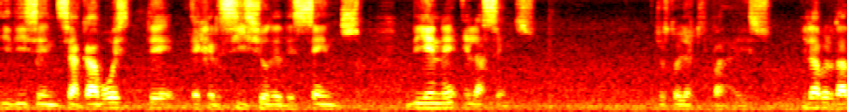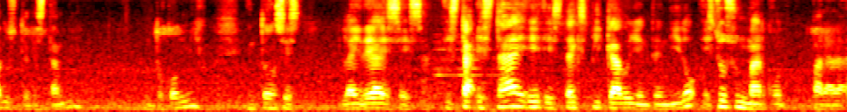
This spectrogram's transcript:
y dicen, se acabó este ejercicio de descenso, viene el ascenso. Yo estoy aquí para eso. Y la verdad, ustedes también, junto conmigo. Entonces, la idea es esa. Está, está, está explicado y entendido. Esto es un marco para,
